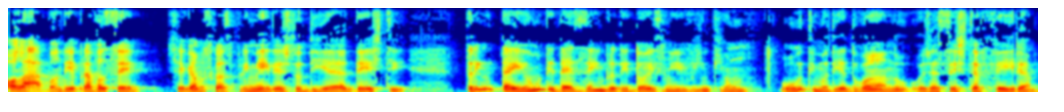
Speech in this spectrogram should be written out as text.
Olá, bom dia para você. Chegamos com as primeiras do dia deste 31 de dezembro de 2021, o último dia do ano. Hoje é sexta-feira.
